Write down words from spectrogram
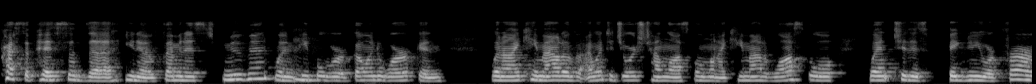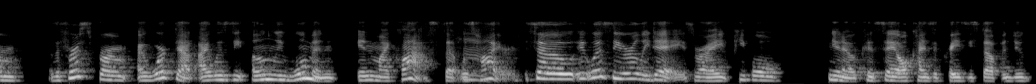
precipice of the, you know, feminist movement when mm-hmm. people were going to work. And when I came out of, I went to Georgetown Law School. And when I came out of law school, went to this big New York firm. The first firm I worked at, I was the only woman in my class that was mm-hmm. hired. So it was the early days, right? People, you know, could say all kinds of crazy stuff and do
